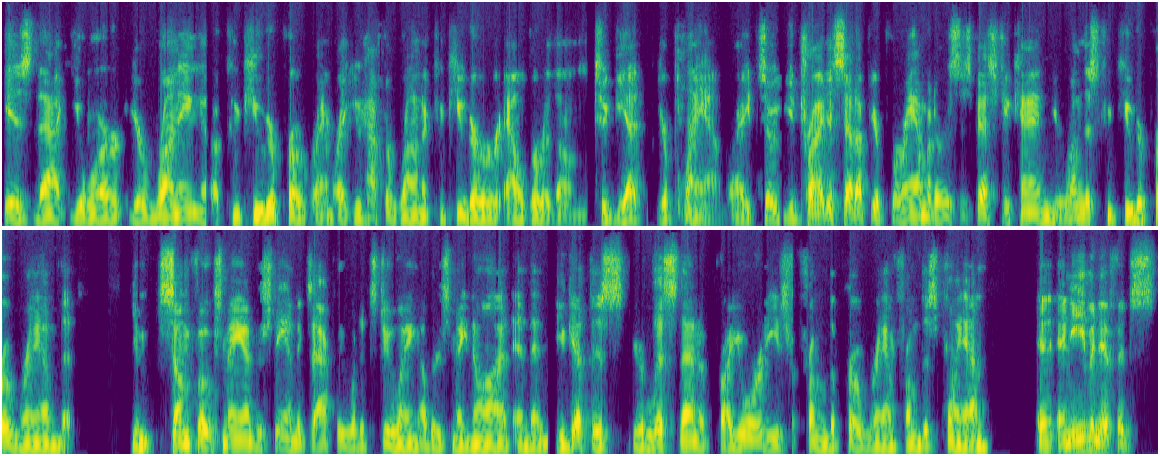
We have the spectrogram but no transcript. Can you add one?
is that you're you're running a computer program right you have to run a computer algorithm to get your plan right so you try to set up your parameters as best you can you run this computer program that you, some folks may understand exactly what it's doing others may not and then you get this your list then of priorities from the program from this plan and, and even if it's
